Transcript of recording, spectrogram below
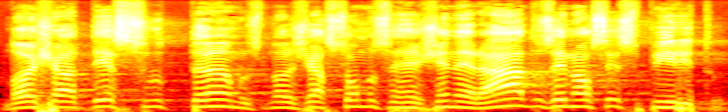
Nós já desfrutamos, nós já somos regenerados em nosso espírito,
